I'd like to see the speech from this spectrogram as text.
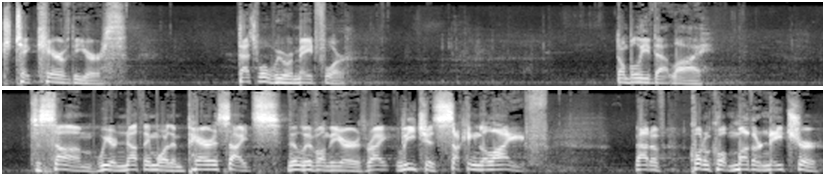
to take care of the earth. That's what we were made for. Don't believe that lie. To some, we are nothing more than parasites that live on the earth, right? Leeches sucking the life out of quote unquote Mother Nature.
